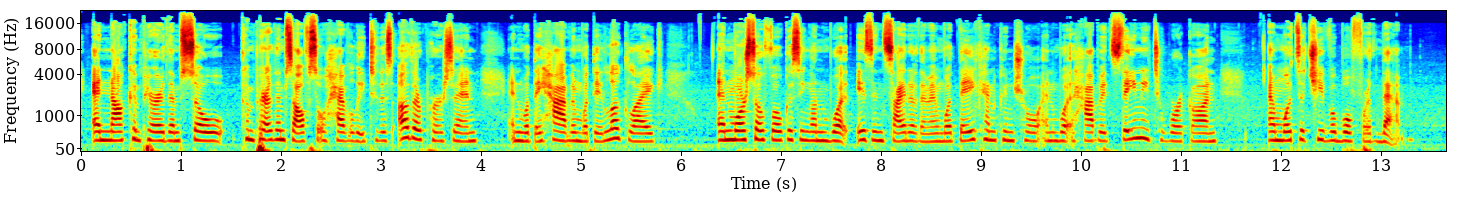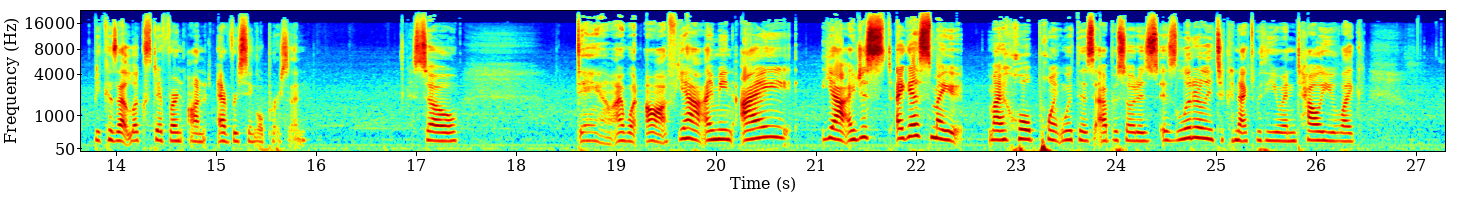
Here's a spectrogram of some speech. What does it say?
and not compare them so compare themselves so heavily to this other person and what they have and what they look like and more so focusing on what is inside of them and what they can control and what habits they need to work on and what's achievable for them because that looks different on every single person. So damn, I went off. Yeah, I mean, I yeah, I just I guess my my whole point with this episode is is literally to connect with you and tell you like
